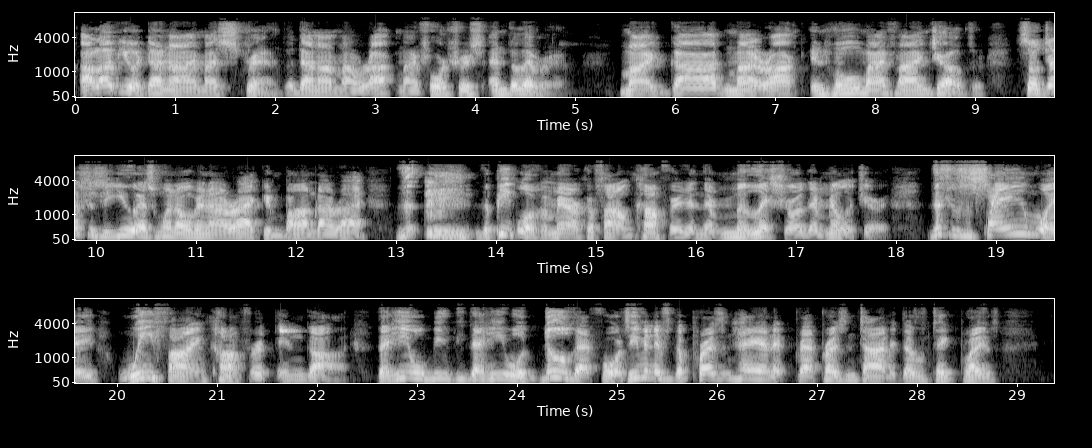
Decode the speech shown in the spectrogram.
I love you, Adonai, my strength, Adonai, my rock, my fortress and deliverer. My God, my rock, in whom I find shelter. So just as the U.S. went over in Iraq and bombed Iraq, the, the people of America found comfort in their militia or their military. This is the same way we find comfort in God. That he will be that he will do that for us. Even if the present hand at that present time it doesn't take place,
